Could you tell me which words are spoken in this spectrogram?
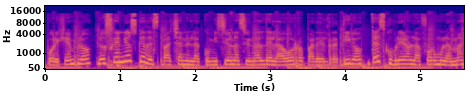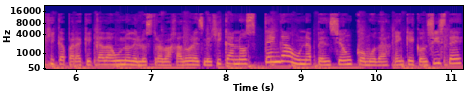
Por ejemplo, los genios que despachan en la Comisión Nacional del Ahorro para el Retiro descubrieron la fórmula mágica para que cada uno de los trabajadores mexicanos tenga una pensión cómoda. ¿En qué consiste?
